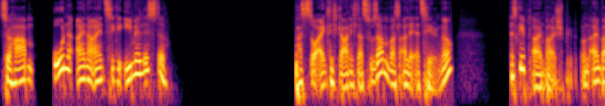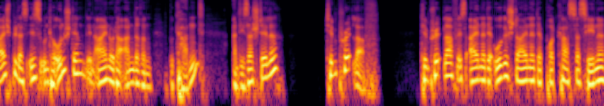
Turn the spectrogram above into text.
zu haben, ohne eine einzige E-Mail-Liste? Passt so eigentlich gar nicht da zusammen, was alle erzählen, ne? Es gibt ein Beispiel. Und ein Beispiel, das ist unter Umständen den einen oder anderen bekannt. An dieser Stelle Tim Pritlove. Tim Pritlove ist einer der Urgesteine der Podcaster-Szene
